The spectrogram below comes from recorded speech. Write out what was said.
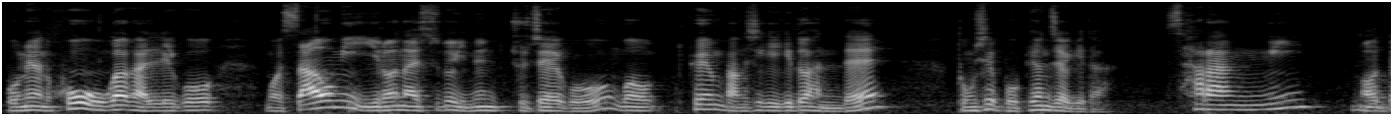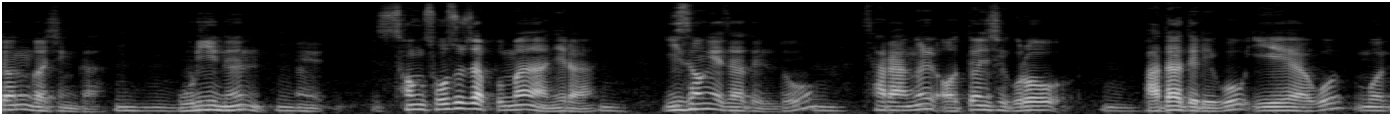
보면 호오가 갈리고 뭐 싸움이 일어날 수도 있는 주제고 뭐 표현 방식이기도 한데 동시에 보편적이다. 사랑이 음. 어떤 것인가? 음. 우리는 음. 예, 성소수자뿐만 아니라 음. 이성애자들도 음. 사랑을 어떤 식으로 음. 받아들이고 이해하고 뭐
